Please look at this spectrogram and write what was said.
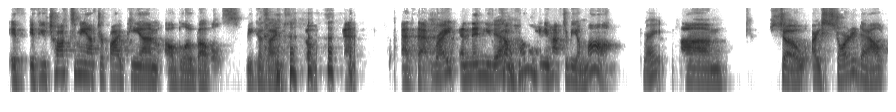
If, if you talk to me after 5 p.m., I'll blow bubbles because I'm so spent at that, right? And then you yeah. come home and you have to be a mom. Right. Um, so I started out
